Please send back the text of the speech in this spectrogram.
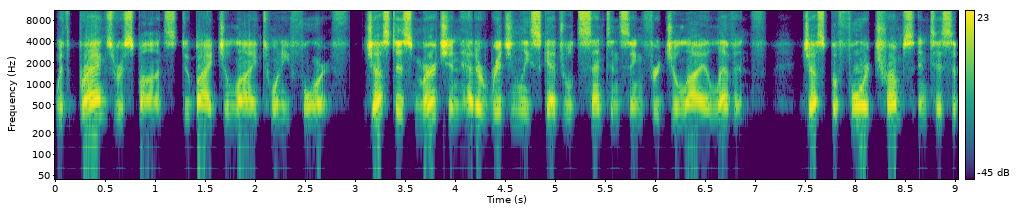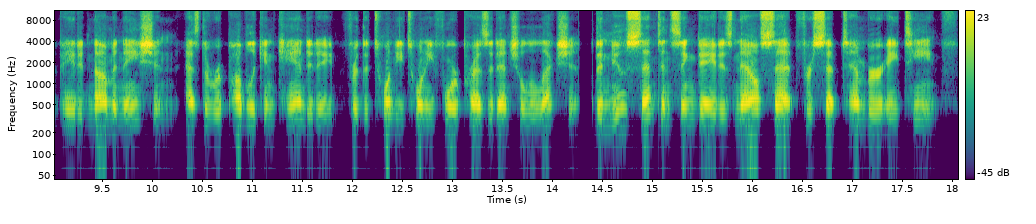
with Bragg's response due by July 24th. Justice Merchan had originally scheduled sentencing for July 11th, just before Trump's anticipated nomination as the Republican candidate for the 2024 presidential election. The new sentencing date is now set for September 18th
